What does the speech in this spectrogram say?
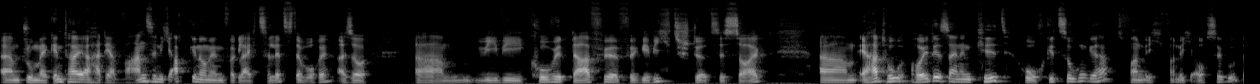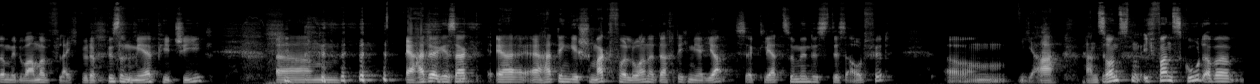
ähm, Drew McIntyre hat ja wahnsinnig abgenommen im Vergleich zur letzten Woche. Also ähm, wie, wie Covid dafür für Gewichtsstürze sorgt. Ähm, er hat heute seinen Kilt hochgezogen gehabt, fand ich, fand ich auch sehr gut. Damit war man vielleicht wieder ein bisschen mehr PG. ähm, er hat ja gesagt, er, er hat den Geschmack verloren. Da dachte ich mir, ja, das erklärt zumindest das Outfit. Ähm, ja, ansonsten, ich fand es gut, aber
